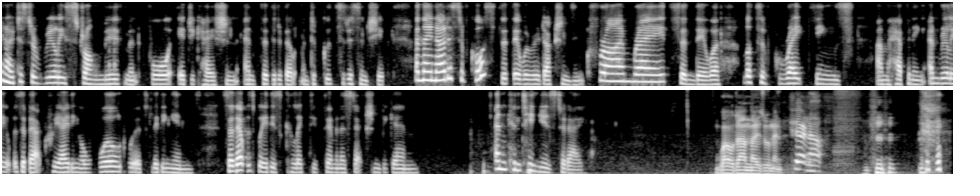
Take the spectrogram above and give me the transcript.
you know, just a really strong movement for education and for the development of good citizenship. And they noticed, of course, that there were reductions in crime rates and there were lots of great things um, happening. And really, it was about creating a world worth living in. So that was where this collective feminist action began and continues today. Well done, those women. Fair enough.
